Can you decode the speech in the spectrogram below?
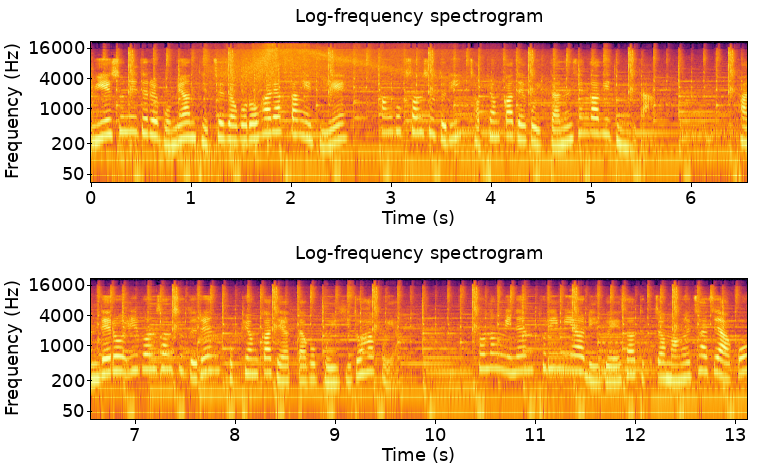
위의 순위들을 보면 대체적으로 활약상에 비해 한국 선수들이 저평가되고 있다는 생각이 듭니다. 반대로 일본 선수들은 고평가되었다고 보이기도 하고요. 손흥민은 프리미어 리그에서 득점왕을 차지하고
